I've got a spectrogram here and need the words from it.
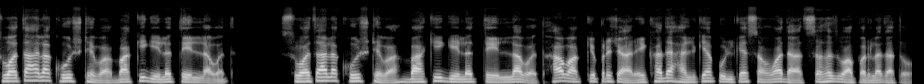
स्वतःला खुश ठेवा बाकी गेलं तेल लावत. स्वतःला खुश ठेवा बाकी गेलं तेल लावत. हा वाक्यप्रचार एखाद्या हलक्या पुलक्या संवादात सहज वापरला जातो.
